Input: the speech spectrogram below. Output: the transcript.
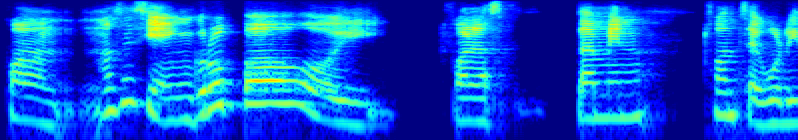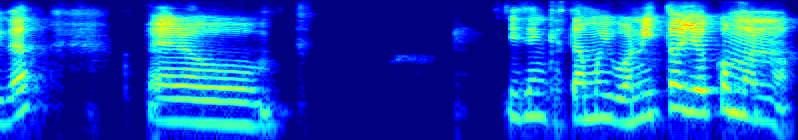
con, no sé si en grupo o con las, también con seguridad, pero dicen que está muy bonito. Yo como no,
